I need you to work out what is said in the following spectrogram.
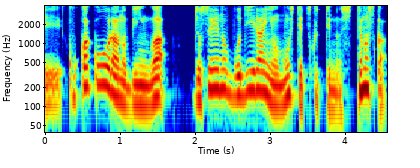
えー、コカ・コーラの瓶は「女性のボディラインを模して作っているの知ってますか？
